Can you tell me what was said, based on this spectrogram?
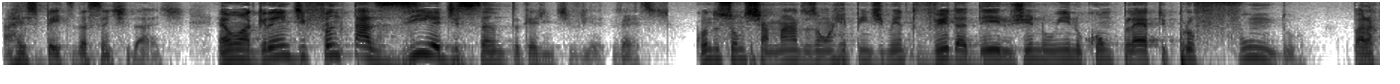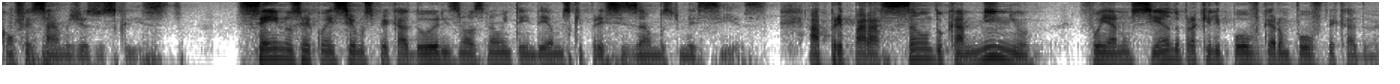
a respeito da santidade. É uma grande fantasia de santo que a gente veste. Quando somos chamados a um arrependimento verdadeiro, genuíno, completo e profundo para confessarmos Jesus Cristo. Sem nos reconhecermos pecadores, nós não entendemos que precisamos do Messias. A preparação do caminho foi anunciando para aquele povo que era um povo pecador.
